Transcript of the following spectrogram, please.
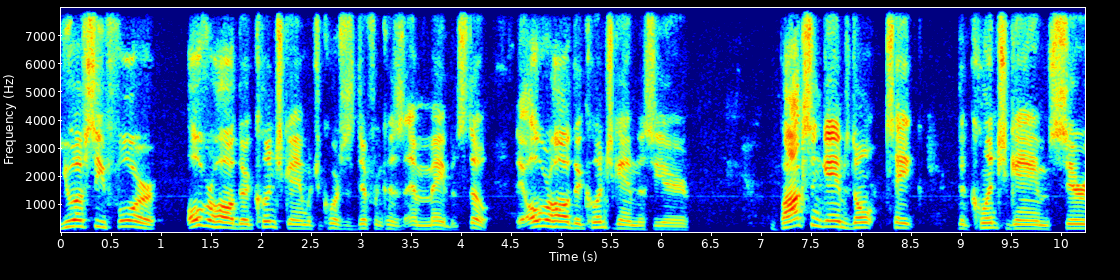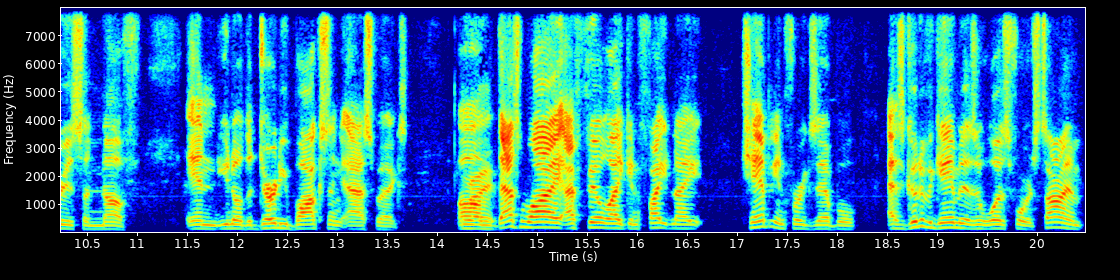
UFC 4 overhauled their clinch game, which of course is different because it's MMA, but still, they overhauled their clinch game this year. Boxing games don't take the clinch game serious enough and you know the dirty boxing aspects. Um, Right. that's why I feel like in Fight Night Champion, for example, as good of a game as it was for its time,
